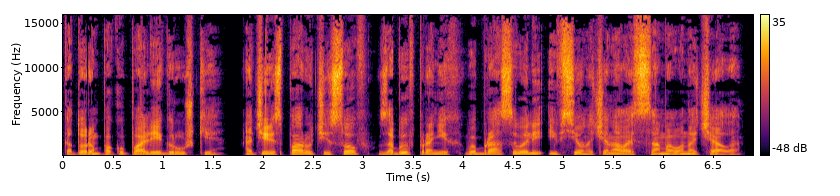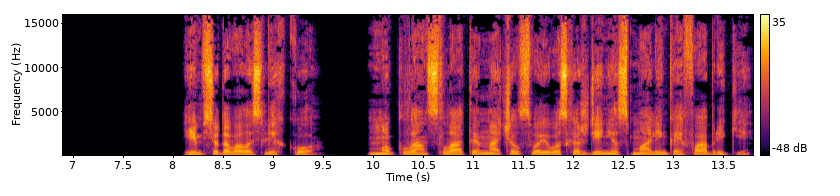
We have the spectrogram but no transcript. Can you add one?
которым покупали игрушки, а через пару часов, забыв про них, выбрасывали, и все начиналось с самого начала. Им все давалось легко, но клан Слаты начал свое восхождение с маленькой фабрики.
